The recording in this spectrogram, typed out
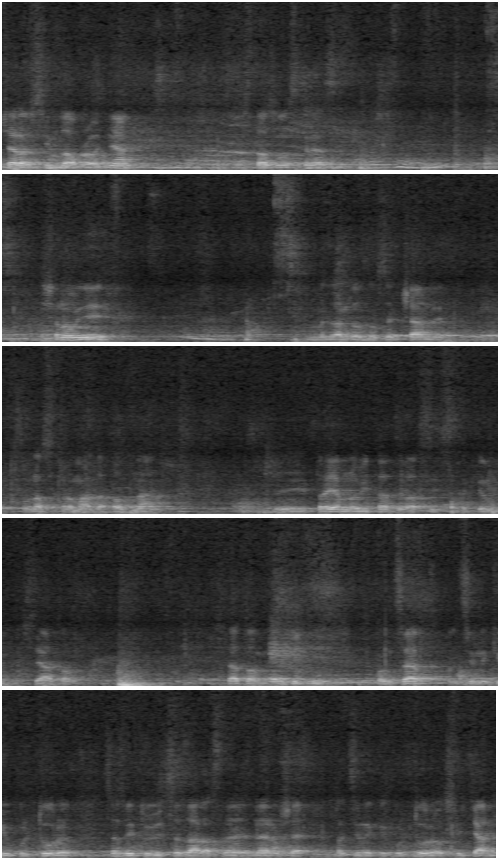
Ще раз всім доброго дня. Христос Воскрес. Шановні односельчани, у нас громада одна. І приємно вітати вас із таким святом. Святом літній концерт працівників культури. Це звітуються зараз не, не лише працівники культури, освітяни,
